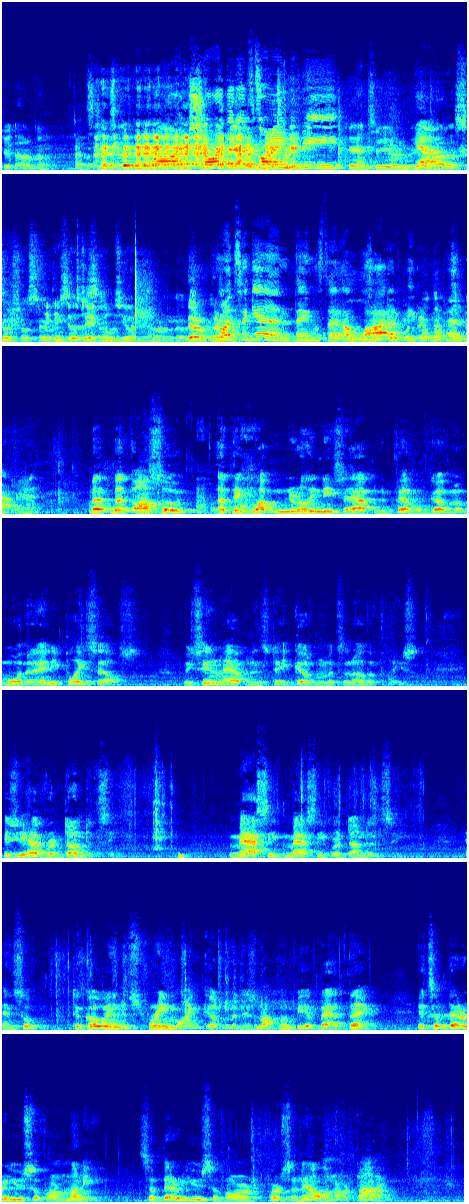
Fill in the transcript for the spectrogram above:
dude, I don't know. That's- But, that's- Well, I'm sure that it's going to week. be. guarantee you it'll be Yeah. a lot of social services. You think services. and- to it now? and those They're- they're- Once again, things that a lot of what they people want. depend on. Yeah. But but also, I think what really needs to happen in federal government more than any place else, we've seen it happen in state governments and other places, is you have redundancy, massive, massive redundancy, and so to go in and streamline government is not going to be a bad thing. It's a better use of our money. It's a better use of our personnel and our time.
